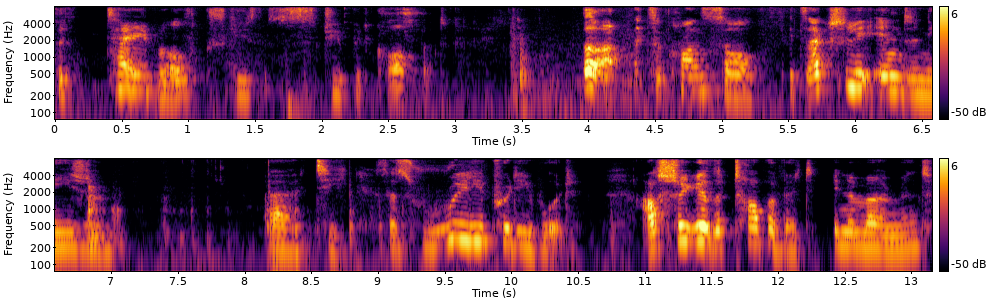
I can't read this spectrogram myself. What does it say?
the table, excuse the stupid carpet, uh, it's a console. It's actually Indonesian uh, teak. So it's really pretty wood. I'll show you the top of it in a moment.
